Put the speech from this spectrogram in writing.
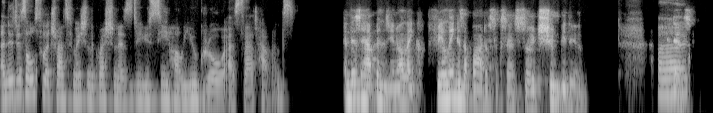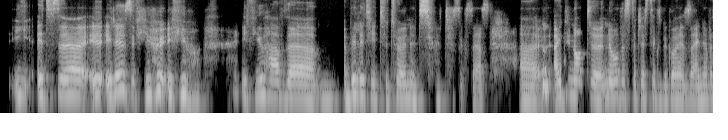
And it is also a transformation. The question is, do you see how you grow as that happens? And this happens, you know, like failing is a part of success. So it should be there. Uh, it is. It's uh, it, it is if you if you if you have the ability to turn it to success. Uh, I do not uh, know the statistics because I never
